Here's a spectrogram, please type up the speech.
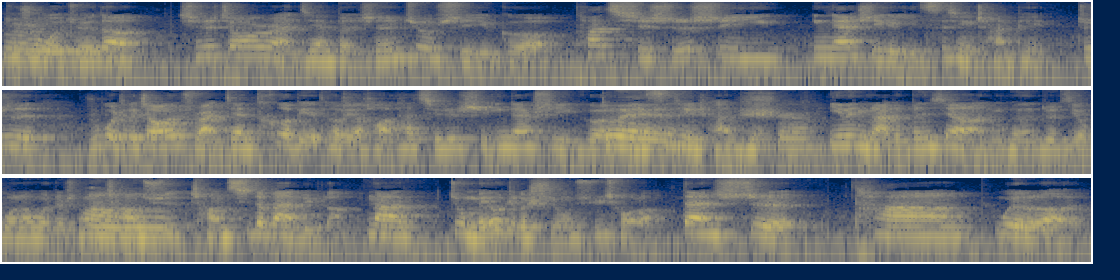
就是我觉得，其实交友软件本身就是一个，它其实是一应该是一个一次性产品。就是如果这个交友软件特别特别好，它其实是应该是一个一次性产品。是因为你们俩就奔现了，你们可能就结婚了，或者成为长期、长期的伴侣了，那就没有这个使用需求了。但是它为了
